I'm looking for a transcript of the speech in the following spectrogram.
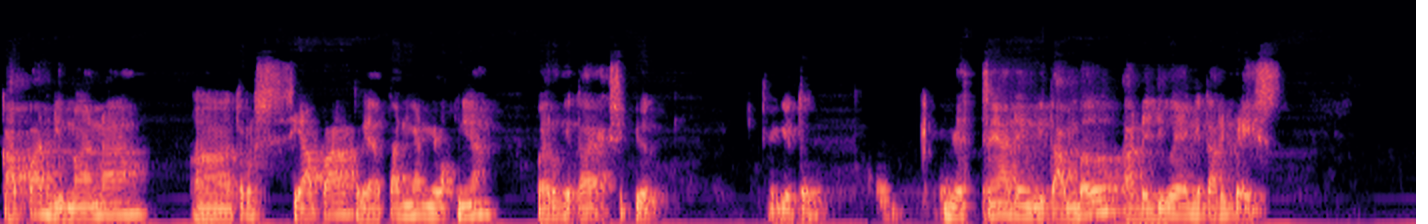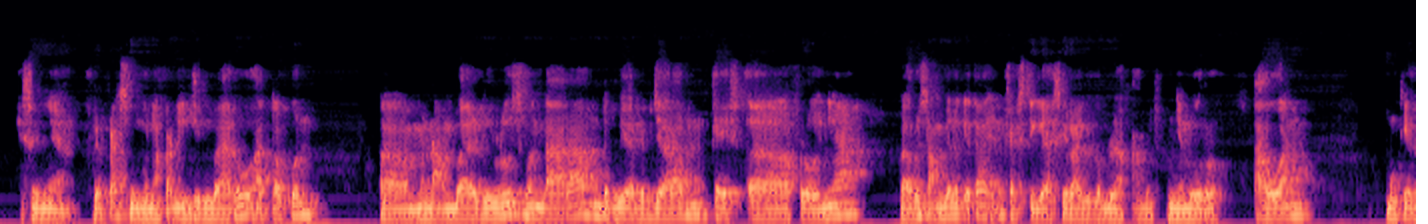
kapan di mana uh, terus siapa kelihatan kan lognya baru kita execute. Kayak gitu. Biasanya ada yang ditambal ada juga yang kita replace isunya replace menggunakan engine baru ataupun uh, menambal dulu sementara untuk biar berjalan case uh, flow-nya baru sambil kita investigasi lagi ke belakang untuk menyeluruh. Ketahuan mungkin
